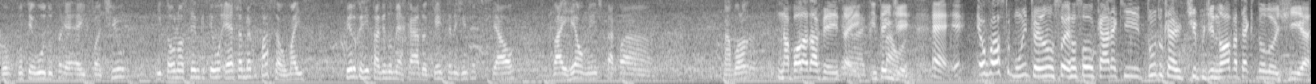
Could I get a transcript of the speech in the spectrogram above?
Com conteúdo é, infantil. Então nós temos que ter essa preocupação, mas pelo que a gente está vendo no mercado aqui, a inteligência artificial vai realmente estar tá com a. Na bola, na bola da vez aí, é, entendi. É, eu gosto muito, eu não sou, eu sou o cara que tudo que é tipo de nova tecnologia,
